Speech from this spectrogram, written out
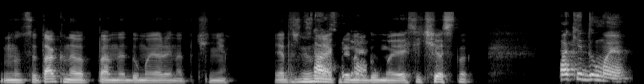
Ну, це так, напевне, думає ринок, чи ні? Я теж не знаю, як ринок думає, якщо чесно. Так і думає.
